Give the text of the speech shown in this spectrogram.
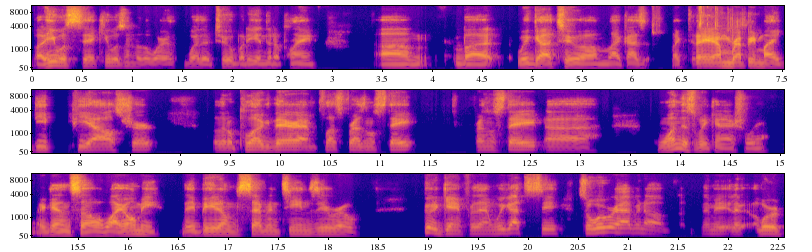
but he was sick. He was under the weather, too, but he ended up playing. Um, but we got to um, like as like today, I'm repping my DPL shirt. A little plug there, and plus Fresno State. Fresno State uh, won this weekend actually against uh, Wyoming. They beat them 17-0 good game for them. We got to see. So we were having a. Let me. We are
